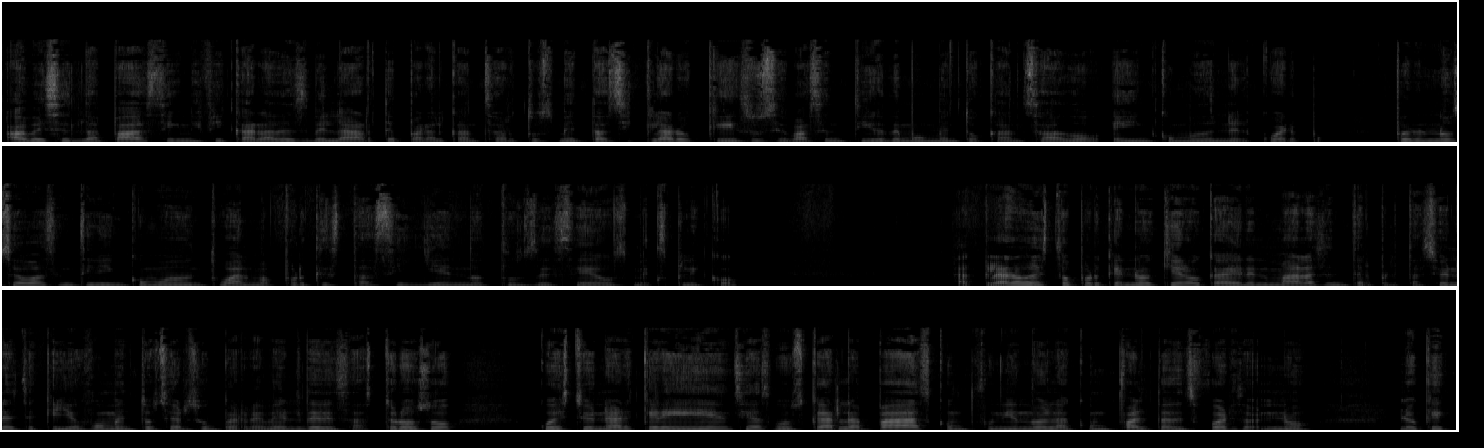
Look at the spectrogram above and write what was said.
A veces la paz significará desvelarte para alcanzar tus metas y claro que eso se va a sentir de momento cansado e incómodo en el cuerpo, pero no se va a sentir incómodo en tu alma porque estás siguiendo tus deseos, ¿me explico? Aclaro esto porque no quiero caer en malas interpretaciones de que yo fomento ser súper rebelde, desastroso, cuestionar creencias, buscar la paz, confundiéndola con falta de esfuerzo. No, lo que,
